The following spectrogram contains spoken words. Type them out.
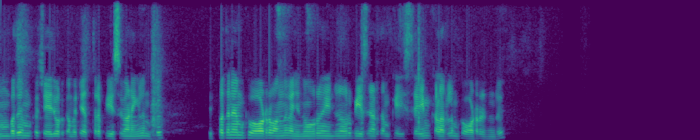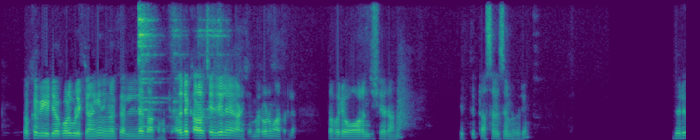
അമ്പത് നമുക്ക് ചെയ്ത് കൊടുക്കാൻ പറ്റും. എത്ര പീസ് വേണമെങ്കിലും നമുക്ക് ഇപ്പം തന്നെ നമുക്ക് ഓർഡർ വന്നു കഴിഞ്ഞു. നൂറ് ഇരുന്നൂറ് പീസിനടുത്ത് നമുക്ക് ഈ സെയിം കളറിൽ നമുക്ക് ഓർഡർ ഉണ്ട് ഇതൊക്കെ വീഡിയോ കോൾ വിളിക്കുകയാണെങ്കിൽ നിങ്ങൾക്ക് എല്ലാം ഇതാക്കാൻ പറ്റും. അതിന്റെ കളർ ചേഞ്ചിൽ ഞാൻ കാണിച്ചു മെറൂൺ മാത്രമല്ല. ഇതൊക്കെ ഒരു ഓറഞ്ച് ഷെയ്ഡാണ് വിത്ത് ടസൽസ് എന്ന് വരും. ഇതൊരു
